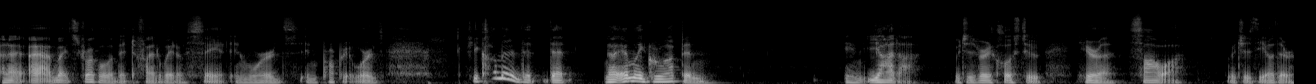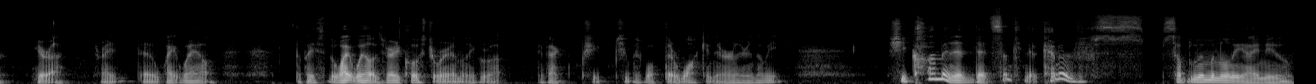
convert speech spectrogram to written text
and I, I might struggle a bit to find a way to say it in words, in appropriate words. She commented that, that now Emily grew up in in Yada, which is very close to Hirasawa, which is the other Hira, right? The white whale. The place, the white whale is very close to where Emily grew up. In fact, she, she was up there walking there earlier in the week. She commented that something that kind of subliminally I knew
